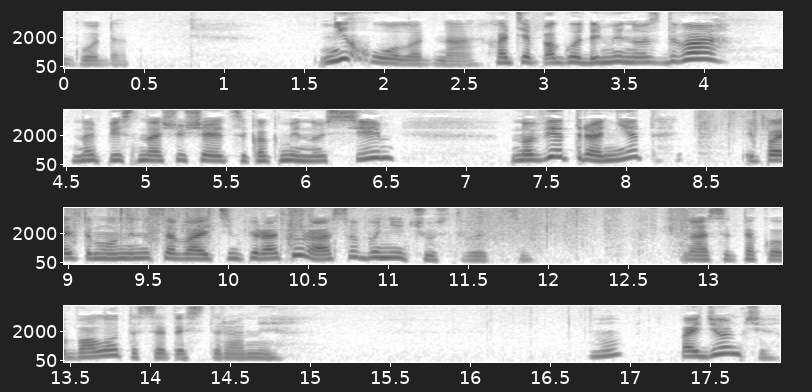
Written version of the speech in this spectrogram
года. Не холодно, хотя погода минус 2, написано ощущается как минус 7, но ветра нет, и поэтому минусовая температура особо не чувствуется. У нас вот такое болото с этой стороны. Ну, пойдемте,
